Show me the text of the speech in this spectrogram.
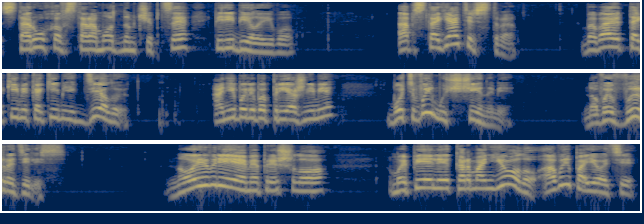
Старуха в старомодном чепце перебила его. «Обстоятельства бывают такими, какими их делают. Они были бы прежними, будь вы мужчинами, но вы выродились. Ну и время пришло. Мы пели Карманьолу, а вы поете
